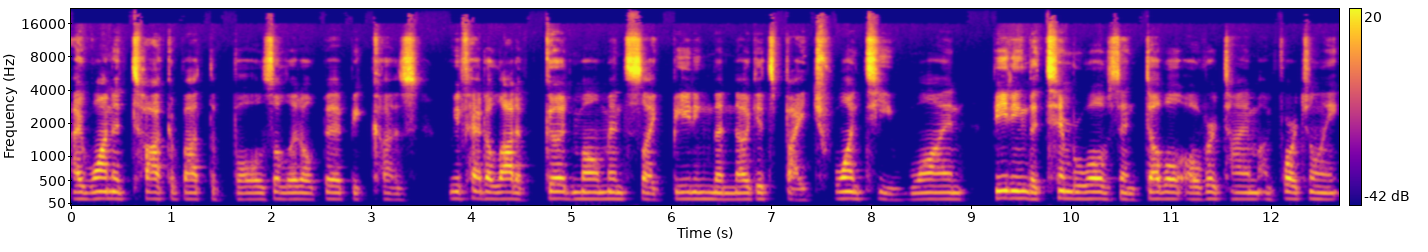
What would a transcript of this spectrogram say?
I want to talk about the Bulls a little bit because we've had a lot of good moments like beating the Nuggets by 21, beating the Timberwolves in double overtime. Unfortunately,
